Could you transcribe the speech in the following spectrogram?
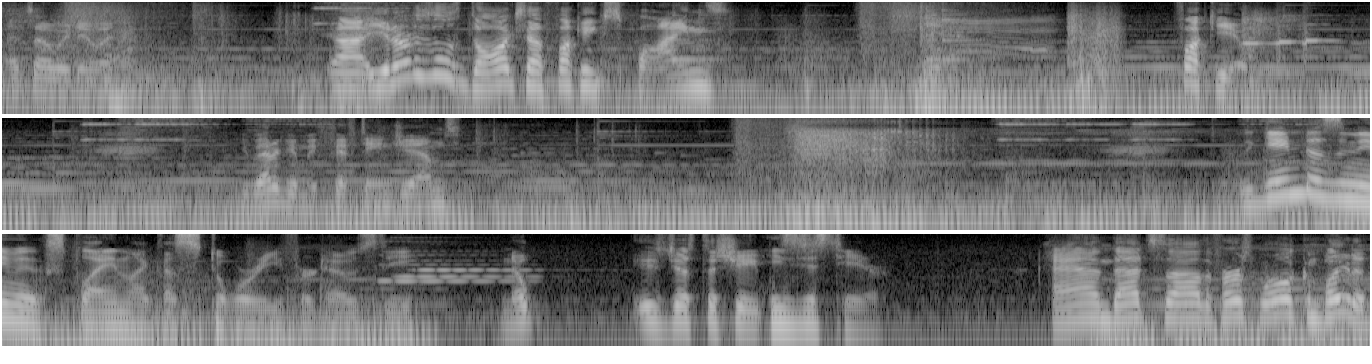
That's how we do it. Uh, you notice those dogs have fucking spines? Fuck you. You better give me 15 gems. The game doesn't even explain like a story for Toasty. Nope. He's just a sheep. He's just here. And that's uh, the first world completed.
